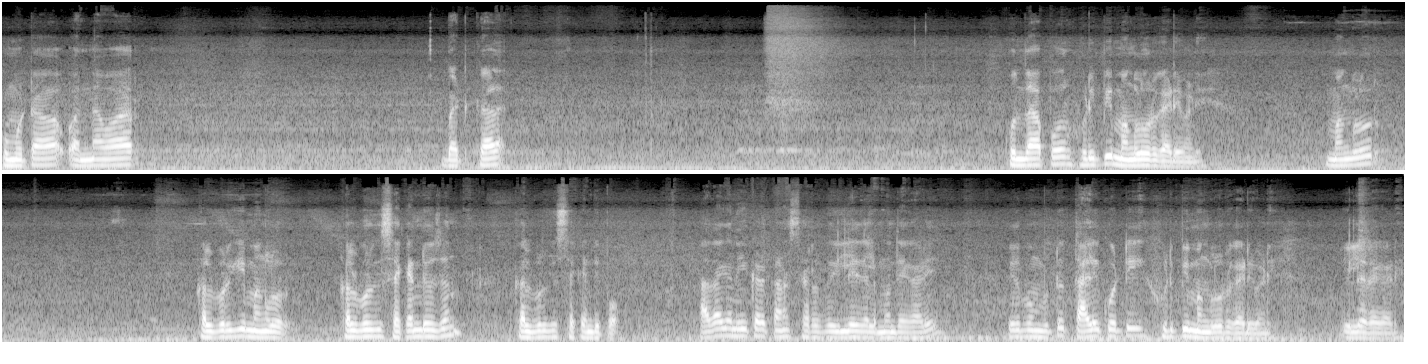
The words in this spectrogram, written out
ಕುಮಟಾ, ಹೊನ್ನವಾರ್, ಭಟ್ಕಳ, ಕುಂದಾಪುರ್, ಉಡುಪಿ, ಮಂಗಳೂರು ಗಾಡಿ ಮಾಡಿ. Mangaluru, Kalaburagi Mangaluru. Kalaburagi second division Kalaburagi second depot ಅದಾಗ ಈ ಕಡೆ ಕಾಣಿಸ್ತಾ ಇರೋದು ಇಲ್ಲೇ ಮುಂದೆ ಗಾಡಿ? ಇದು ಬಂದ್ಬಿಟ್ಟು ತಾಳಿಕೋಟಿ, ಉಡುಪಿ, ಮಂಗಳೂರು ಗಾಡಿ ಮಾಡಿ ಇಲ್ಲಿರೋ ಗಾಡಿ.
